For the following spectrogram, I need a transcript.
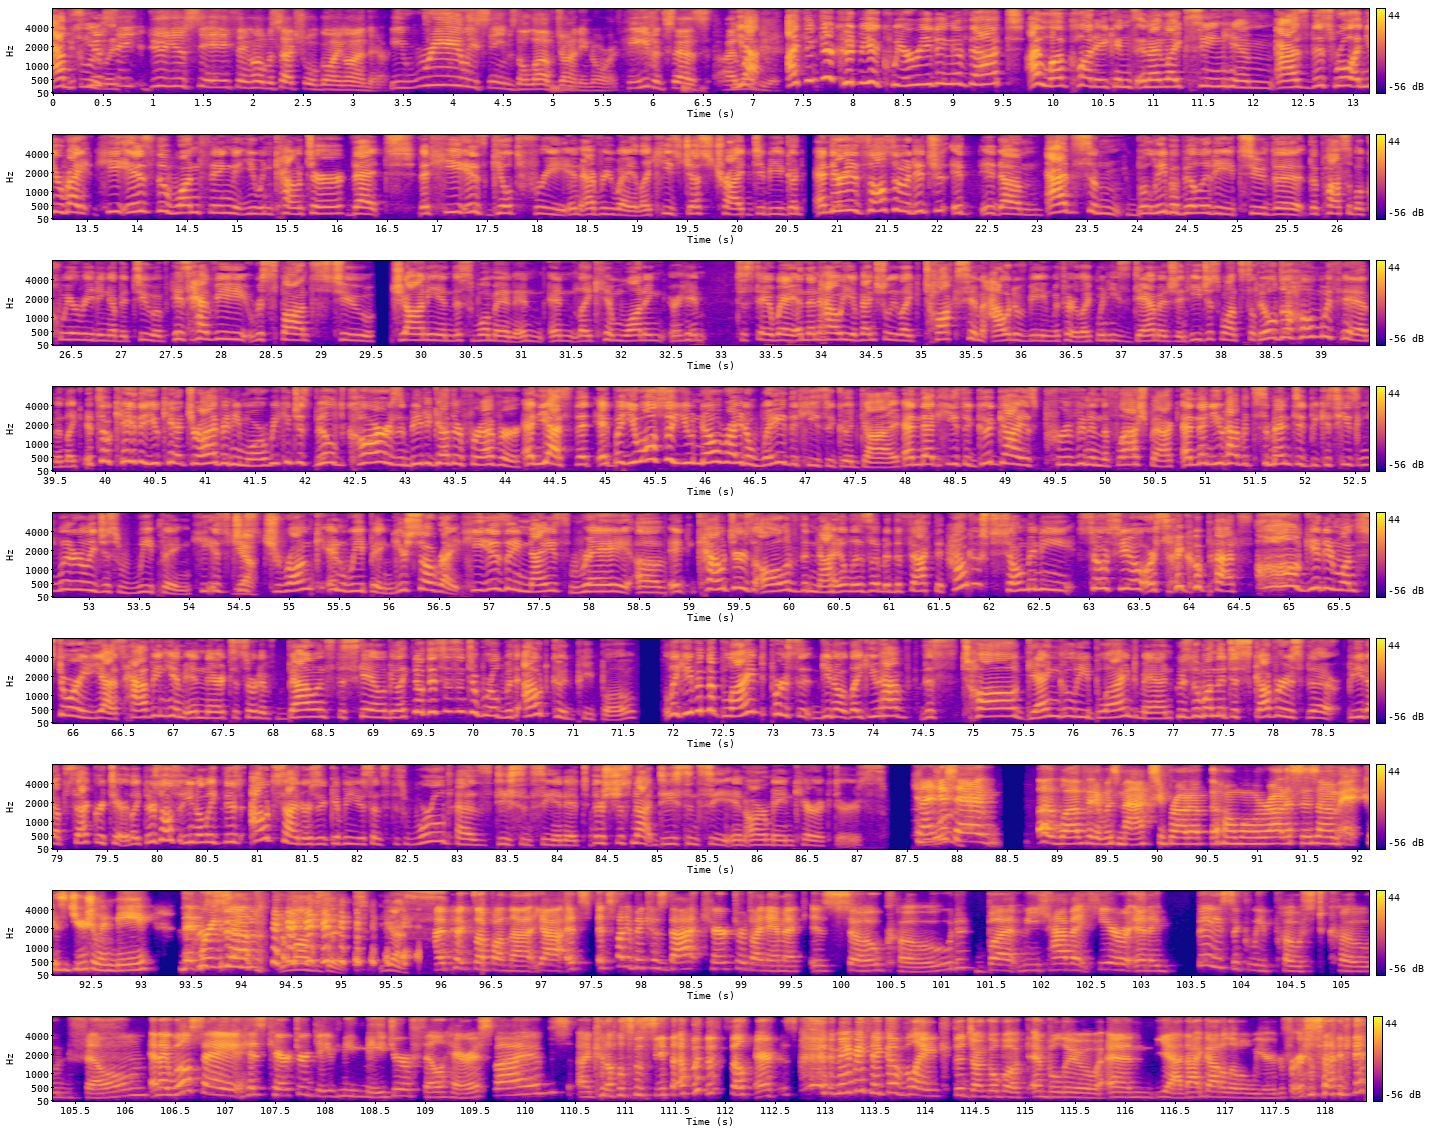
Absolutely. Do you see, do you see anything homosexual going on there? He really seems to love Johnny North. He even says, "I yeah, love you." I think there could be a queer reading of that. I love Claude Akins and I like seeing him as this role. And you're right, he is the one thing that you encounter that that he is guilt free in every way. Like he's just tried to be a good. And there is also an interest. It it um adds some believability to the the possible queer reading of it too. Of his heavy response to Johnny and this woman and and like him wanting or him to stay away and then how he eventually like talks him out of being with her like when he's damaged and he just wants to build a home with him and like it's okay that you can't drive anymore. We can just build cars and be together forever. And yes that it, but you also you know right away that he's a good guy and that he's a good guy is proven in the flashback and then you have it cemented because he's literally just weeping. He is just drunk and weeping. You're so right. He is a nice ray of it counters all of the nihilism and the fact that how do so many socio or psychopaths all get in one story yes having him in there to sort of balance the scale and be like no this isn't a world without good people like even the blind person, you know, like you have this tall, gangly blind man who's the one that discovers the beat up secretary. Like there's also, you know, like there's outsiders that giving you a sense this world has decency in it. There's just not decency in our main characters. Can I just say I, I love that it was Max who brought up the homoeroticism because it's usually me that brings Kristen up. loves it. Yes. I picked up on that. Yeah, it's it's funny because that character dynamic is so code, but we have it here in a basically post code film. And I will say his character gave me major Phil Harris vibes. I can also see that with It made me think of like the Jungle Book and Baloo, and yeah, that got a little weird for a second.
